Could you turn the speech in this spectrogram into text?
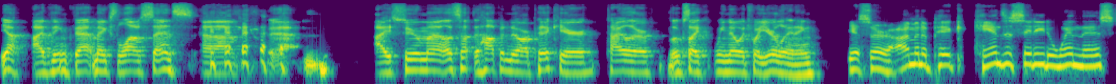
Yeah, I think that makes a lot of sense. Uh, I assume uh, let's hop into our pick here. Tyler, looks like we know which way you're leaning. Yes, sir. I'm going to pick Kansas City to win this.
